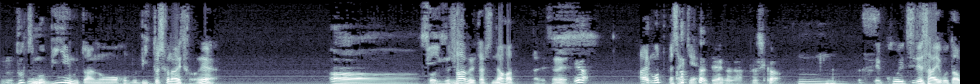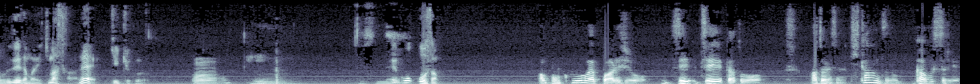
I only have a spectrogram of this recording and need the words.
武器もビームとあの、ほんとビットしかないですからね。ああ、そうですね。サーベルタッチなかったですよね。いや、あれ持ってましたっけ？あったんじゃないかな、確か。うん。で、こいつで最後ダブルデータまで行きますからね、結局。うん。うん。ですえ、ね。ゴゴーさん。あ僕はやっぱあれでしょう。ゼ、ゼータと、あとですね、ティターンズのガブスレ。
